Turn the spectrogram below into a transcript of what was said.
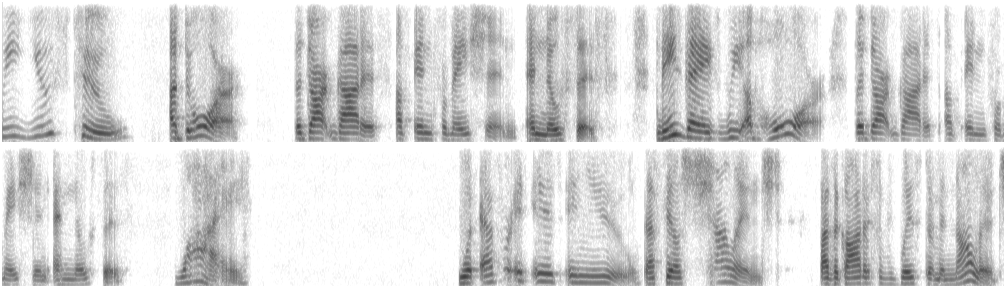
we used to adore the dark goddess of information and gnosis. These days, we abhor the dark goddess of information and gnosis. Why? Whatever it is in you that feels challenged by the goddess of wisdom and knowledge,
